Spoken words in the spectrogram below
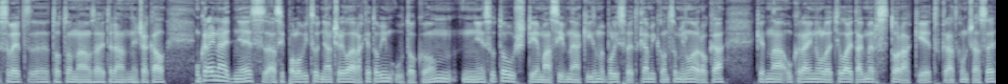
Svet e, toto naozaj teda nečakal. Ukrajina je dnes asi polovicu dňa čelila raketovým útokom. Nie sú to už tie masívne, akých sme boli svetkami koncom minulého roka, keď na Ukrajinu letelo aj takmer 100 rakiet v krátkom čase.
